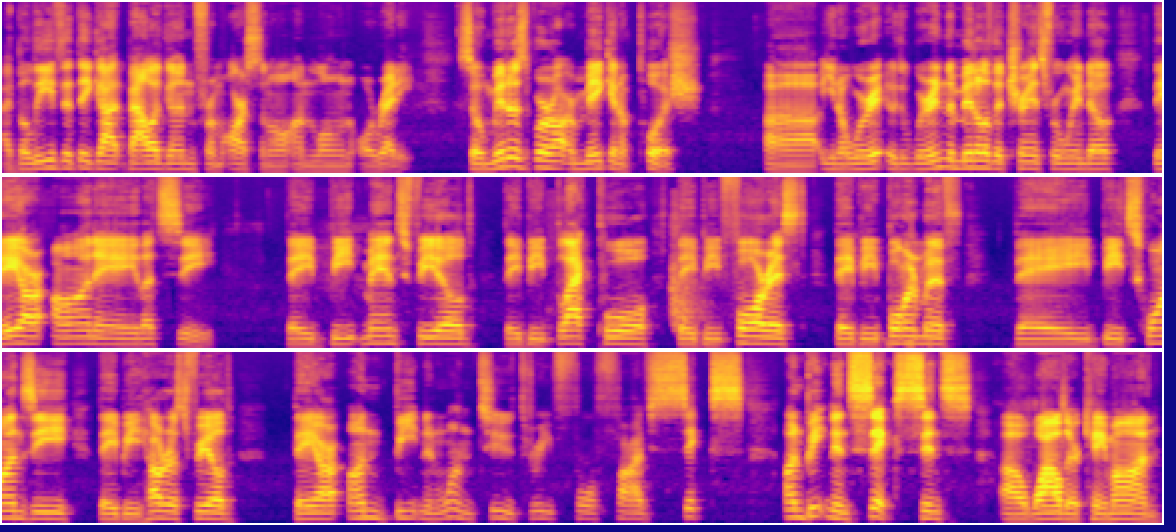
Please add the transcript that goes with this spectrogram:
I believe that they got Balogun from Arsenal on loan already. So Middlesbrough are making a push. Uh, you know, we're we're in the middle of the transfer window. They are on a let's see. They beat Mansfield, they beat Blackpool, they beat Forest, they beat Bournemouth, they beat Swansea, they beat Huddersfield. They are unbeaten in one, two, three, four, five, six, unbeaten in six since uh, Wilder came on.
